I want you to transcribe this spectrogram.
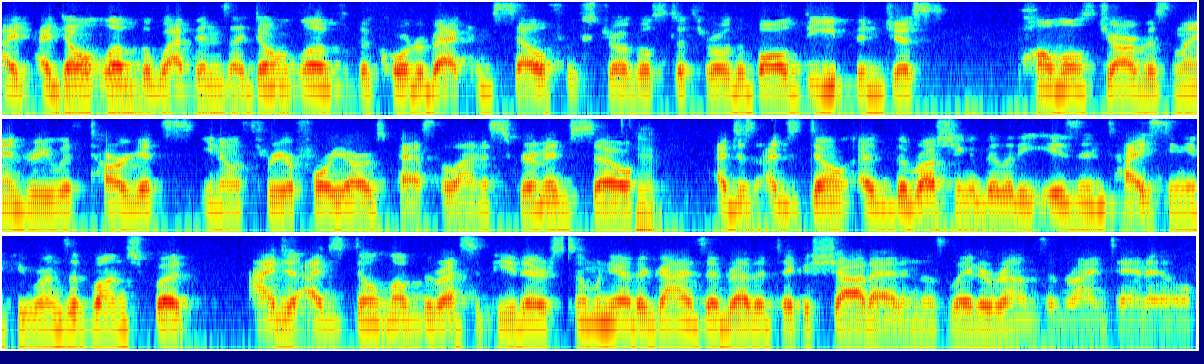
I, I don't love the weapons. I don't love the quarterback himself who struggles to throw the ball deep and just pummels Jarvis Landry with targets, you know, three or four yards past the line of scrimmage. So yeah. I just I just don't. The rushing ability is enticing if he runs a bunch, but I just, I just don't love the recipe. There's so many other guys I'd rather take a shot at in those later rounds than Ryan Tannehill.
